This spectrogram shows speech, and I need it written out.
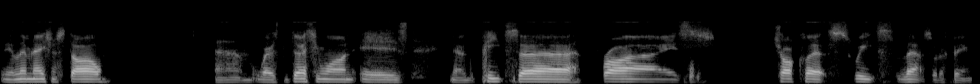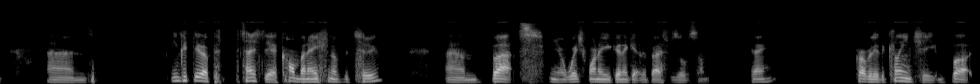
the elimination style. Um, whereas the dirty one is, you know, the pizza, fries, chocolate, sweets, that sort of thing. And you could do a potentially a combination of the two, um, but you know, which one are you going to get the best results on? Okay, probably the clean sheet, but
